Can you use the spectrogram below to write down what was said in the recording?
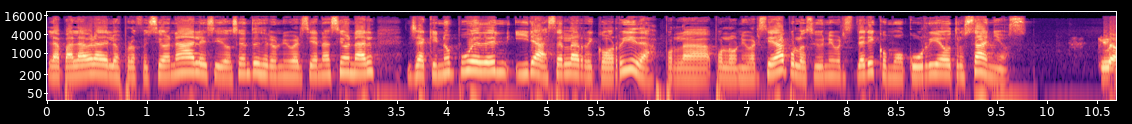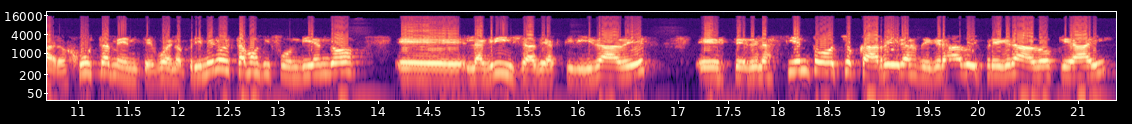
la palabra de los profesionales y docentes de la Universidad Nacional, ya que no pueden ir a hacer la recorrida por la, por la universidad, por la ciudad universitaria, como ocurría otros años. Claro, justamente. Bueno, primero estamos difundiendo eh, la grilla de actividades este, de las 108 carreras de grado y pregrado que hay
